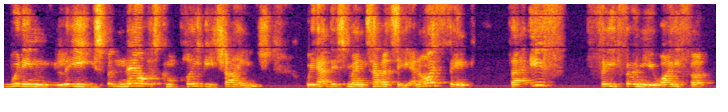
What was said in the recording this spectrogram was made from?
winning leagues, but now it's completely changed. We have this mentality, and I think that if FIFA and UEFA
